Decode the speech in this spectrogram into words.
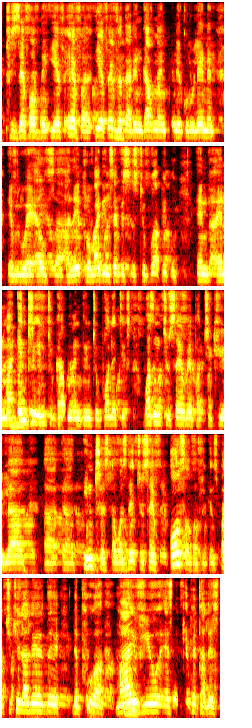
preserve of the EFF. EFF mm. that are in government in Ekurhuleni and everywhere else, uh, are they providing services to poor people? And, and my entry into government, into politics, wasn't to serve a particular uh, uh, interest. I was there to serve all South Africans, particularly the, the poor. My view as a capitalist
